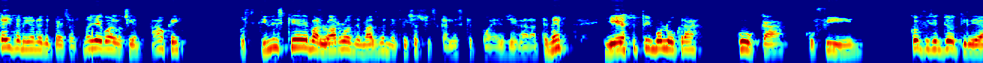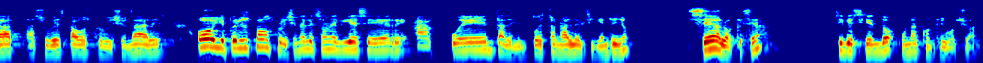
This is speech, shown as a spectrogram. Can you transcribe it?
30 millones de pesos. No llegó a los 100. Ah, ok. Pues tienes que evaluar los demás beneficios fiscales que puedes llegar a tener. Y esto te involucra CUCA, CUFIN, coeficiente de utilidad, a su vez pagos provisionales. Oye, pero esos pagos provisionales son el ISR a cuenta del impuesto anual del siguiente año. Sea lo que sea, sigue siendo una contribución.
